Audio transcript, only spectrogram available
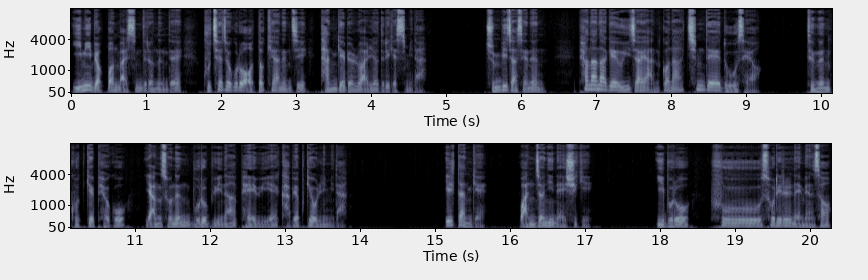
이미 몇 번 말씀드렸는데 구체적으로 어떻게 하는지 단계별로 알려드리겠습니다. 준비 자세는 편안하게 의자에 앉거나 침대에 누우세요. 등은 곧게 펴고 양손은 무릎 위나 배 위에 가볍게 올립니다. 1단계. 완전히 내쉬기. 입으로 후 소리를 내면서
